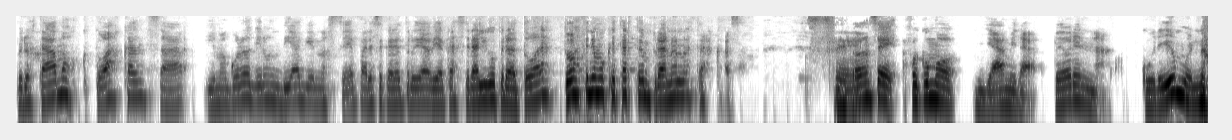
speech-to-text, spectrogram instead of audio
pero estábamos todas cansadas y me acuerdo que era un día que, no sé, parece que el otro día había que hacer algo, pero a todas, todas teníamos que estar temprano en nuestras casas. Sí. Entonces fue como, ya, mira, peor en nada. curémonos.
